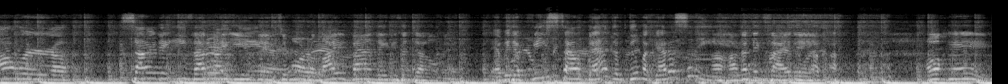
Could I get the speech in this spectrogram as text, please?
our uh, Saturday evening. Saturday evening tomorrow, live band, ladies and gentlemen. Yeah, with a freestyle band of Dumaguete City. Uh-huh, that's exciting. okay.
